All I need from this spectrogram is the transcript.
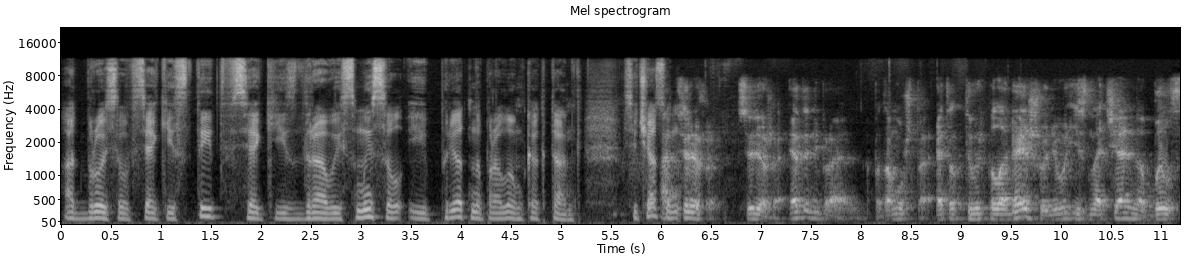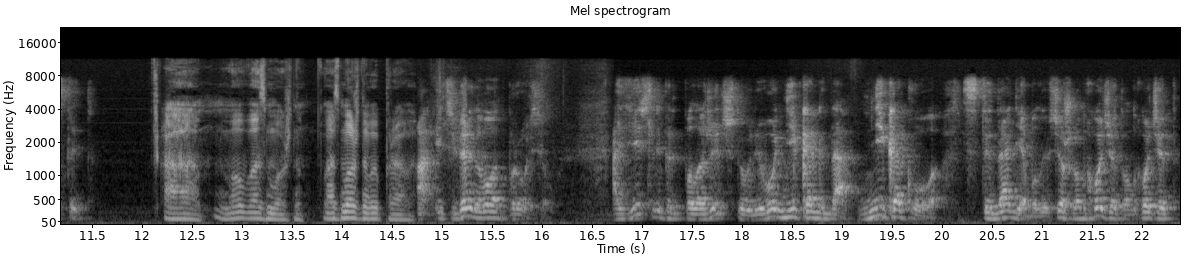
отбросил всякий стыд, всякий здравый смысл и прет на пролом как танк. Сейчас а, он... Сережа, Сережа, это неправильно, потому что это ты предполагаешь, что у него изначально был стыд. А, ну, возможно. Возможно, вы правы. А, и теперь он его отбросил. А если предположить, что у него никогда, никакого стыда не было, и все, что он хочет, он хочет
